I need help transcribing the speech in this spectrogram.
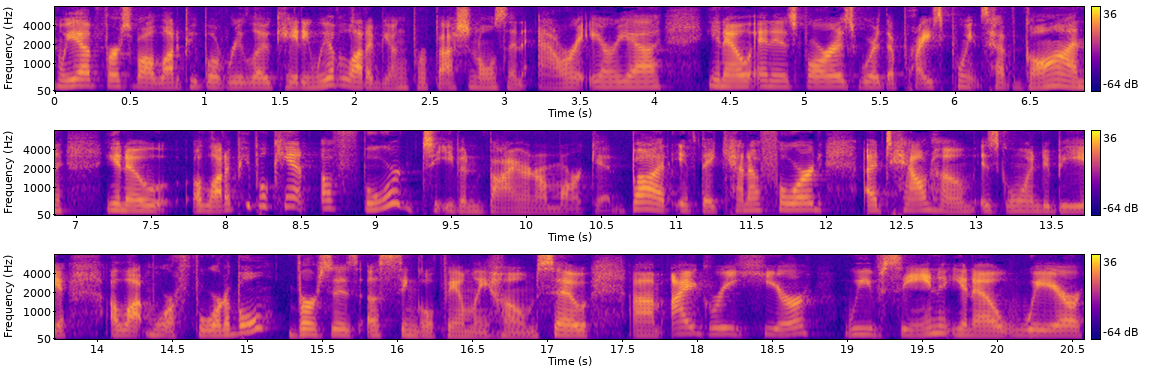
We have, first of all, a lot of people relocating. We have a lot of young professionals in our area, you know, and as far as where the price points have gone, you know, a lot of people can't afford to even buy in our market. But if they can afford, a townhome is going to be a lot more affordable versus a single family home. So um, I agree here. We've seen, you know, where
